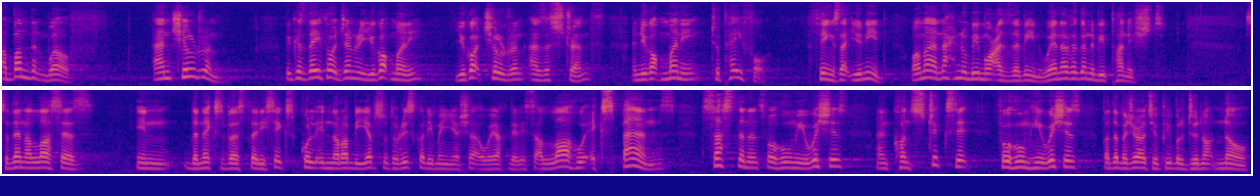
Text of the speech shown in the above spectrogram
abundant wealth and children. Because they thought generally you got money, you got children as a strength, and you got money to pay for things that you need. وَمَا نَحْنُ بِمُعَذَّبِينَ We're never going to be punished. So then Allah says in the next verse 36, قُلْ إِنَّ رَبِّي يَبْسُطُ الرِّزْقَ لِمَنْ يَشَاءُ وَيَقْدِرُ It's Allah who expands sustenance for whom He wishes and constricts it for whom He wishes, but the majority of people do not know.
